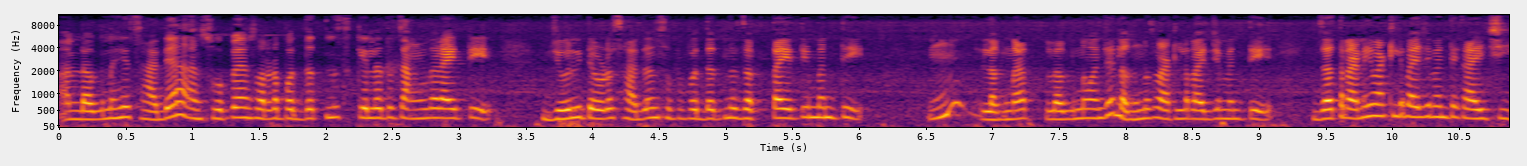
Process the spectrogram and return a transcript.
आणि लग्न हे साध्या आणि सोप्या आणि सरळ पद्धतीनंच केलं तर चांगलं राहते. जीवनी तेवढं साधं आणि सोप्या पद्धतीनं जगता येते म्हणते. लग्नात लग्न म्हणजे लग्नच वाटलं पाहिजे म्हणते. जत्रा नाही वाटली पाहिजे म्हणते कायची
